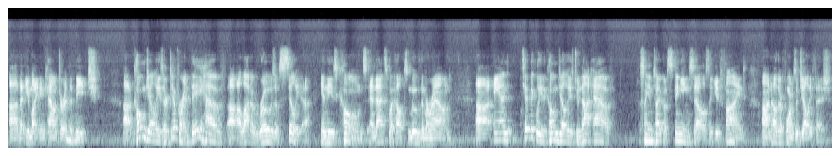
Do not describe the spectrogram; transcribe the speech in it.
uh, that you might encounter at mm -hmm. the beach. Uh, comb jellies are different. They have uh, a lot of rows of cilia in these combs, and that's what helps move them around. Uh, and typically, the comb jellies do not have the same type of stinging cells that you'd find on other forms of jellyfish.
